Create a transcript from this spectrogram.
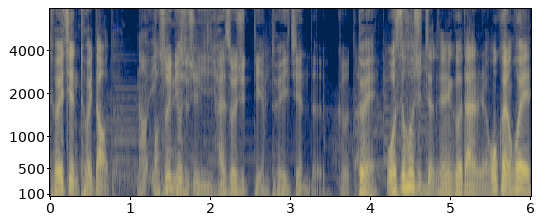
推荐推到的，然后一、哦、所以你是你还是会去点推荐的歌单？对，我是会去点推荐歌单的人，嗯、我可能会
